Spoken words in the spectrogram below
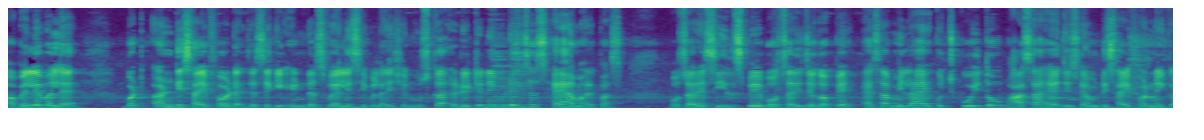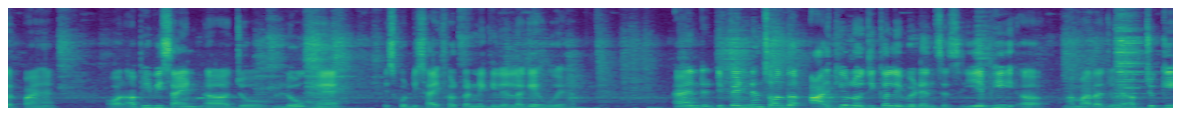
अवेलेबल है बट अनडिसाइफर्ड है। जैसे कि इंडस वैली सिविलाइजेशन उसका रिटर्न एविडेंसेस है हमारे पास। बहुत सारे सील्स पे बहुत सारी जगह पे ऐसा मिला है कुछ कोई तो भाषा है जिसे हम डिसाइफर नहीं कर पाए हैं। और अभी भी साइन जो लोग हैं इसको डिसाइफर करने के लिए लगे हुए हैं। And dependence on the archaeological evidences ये भी आ, हमारा जो है अब चूँकि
